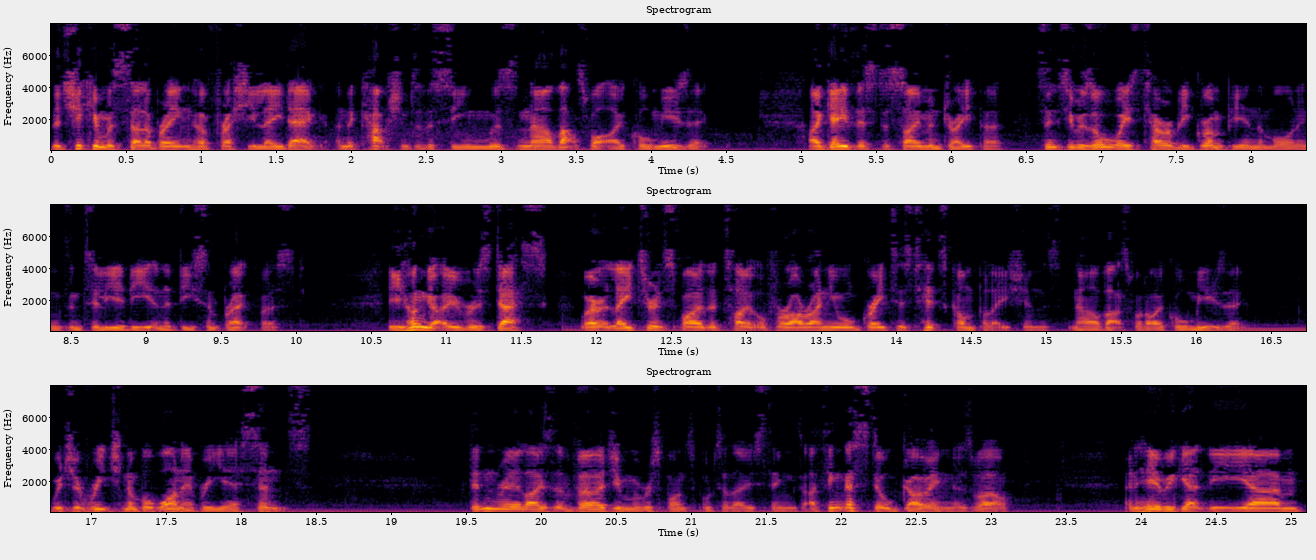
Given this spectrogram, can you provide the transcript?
The chicken was celebrating her freshly laid egg, and the caption to the scene was, Now that's what I call music. I gave this to Simon Draper, since he was always terribly grumpy in the mornings until he had eaten a decent breakfast. He hung it over his desk, where it later inspired the title for our annual Greatest Hits compilations, Now That's What I Call Music, which have reached number one every year since. Didn't realise that Virgin were responsible to those things. I think they're still going as well. And here we get the, um,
